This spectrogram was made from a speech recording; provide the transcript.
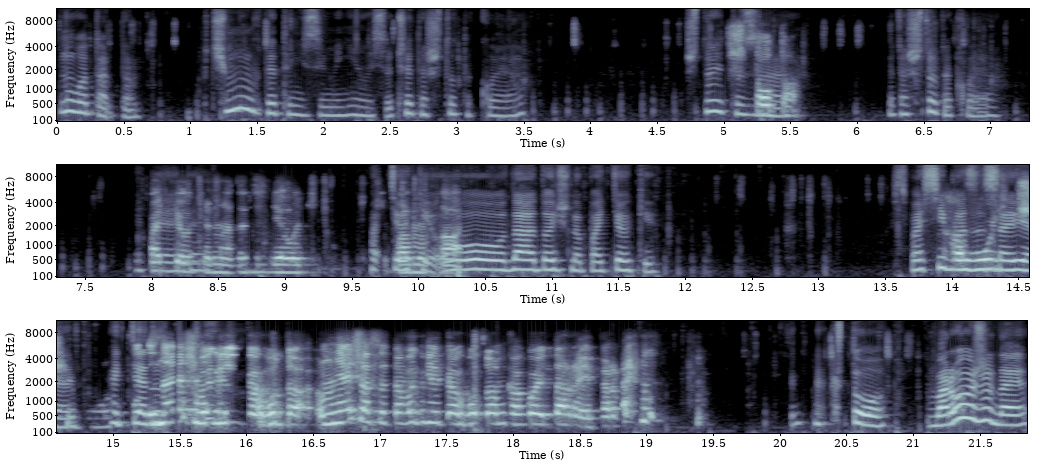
Ну, вот так, да. Почему вот это не заменилось? Вот это что такое, а? Что это за... Что-то. Это что такое? Это- Потеки это- надо сделать. Потеки. Типа, О, да, точно, потеки. Спасибо за Ой, совет. чего. Хотя, Знаешь, выглядит как будто... У меня сейчас это выглядит, как будто он какой-то рэпер. кто? Мороженое?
